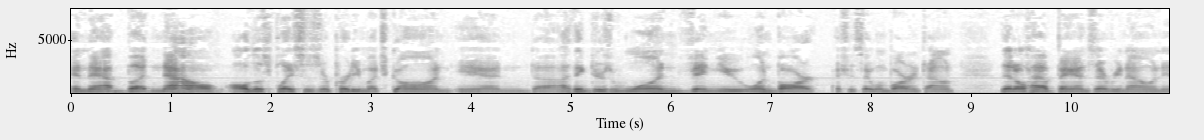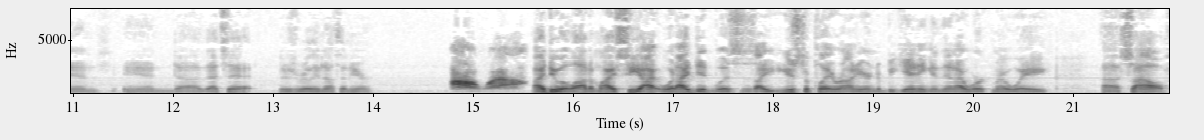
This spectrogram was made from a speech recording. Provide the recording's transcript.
and that. But now all those places are pretty much gone, and uh, I think there's one venue, one bar, I should say, one bar in town that'll have bands every now and then, and uh, that's it. There's really nothing here. Oh, wow. I do a lot of my see. I, what I did was is I used to play around here in the beginning, and then I worked my way uh, south,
